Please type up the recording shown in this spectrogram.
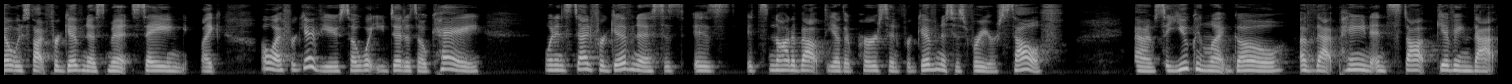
always thought forgiveness meant saying, like, oh, I forgive you. So what you did is okay. When instead forgiveness is is it's not about the other person. Forgiveness is for yourself. Um, so you can let go of that pain and stop giving that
